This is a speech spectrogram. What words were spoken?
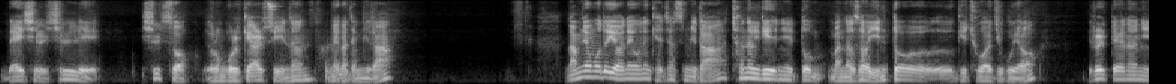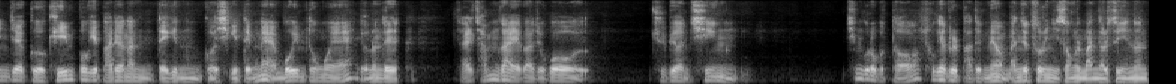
내실, 실리, 실속 이런 걸 깨할 수 있는 한 해가 됩니다. 남녀 모두 연애운은 괜찮습니다. 천을기인이 또 만나서 인덕이 좋아지고요. 이럴 때는 이제 그 귀인복이 발현한 되는 것이기 때문에 모임 동호회 이런 데 잘 참가해가지고 주변 칭, 친구로부터 소개를 받으며 만족스러운 이성을 만날 수 있는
